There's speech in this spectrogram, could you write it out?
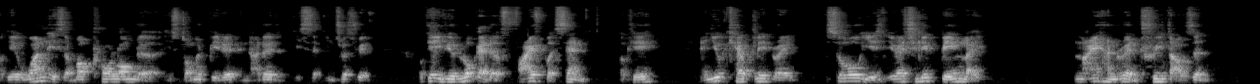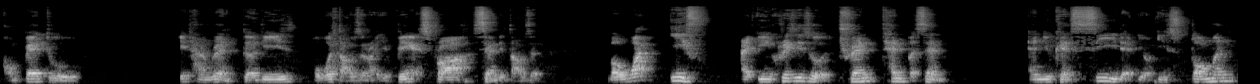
Okay, one is about prolong the installment period, another is the interest rate. Okay, if you look at the 5%, okay, and you calculate, right, so you're actually paying like 903,000 compared to eight hundred and thirty over thousand, right? You're paying extra seventy thousand. But what if I increase it to ten percent, and you can see that your installment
